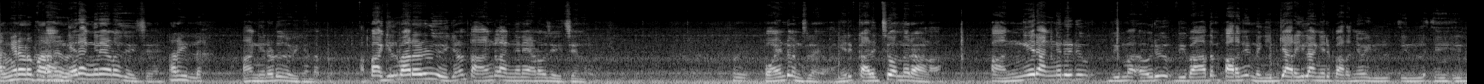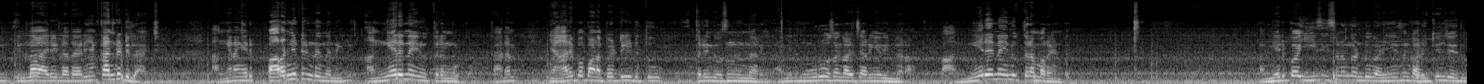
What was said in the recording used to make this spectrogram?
അങ്ങനെയാണ് പറഞ്ഞത്. അങ്ങനെ എങ്ങനെയാണോ ചോദിച്ചത് അറിയില്ല. അങ്ങനോട് ചോദിക്കണ്ട. അപ്പൊ അഖിൽമാരോട് ചോദിക്കണം താങ്കൾ അങ്ങനെയാണോ ചോദിച്ചതെന്ന് പോയിന്റ് മനസ്സിലായോ? അങ്ങേര് കളിച്ചു വന്ന ഒരാളാ. അപ്പൊ അങ്ങേര് അങ്ങനെ ഒരു ഒരു വിവാദം പറഞ്ഞിട്ടുണ്ടെങ്കിൽ എനിക്കറിയില്ല അങ്ങേര് പറഞ്ഞോ ഇല്ല- കാര്യം ഇല്ലാത്ത കാര്യം ഞാൻ കണ്ടിട്ടില്ല ആക്ച്വലി അങ്ങനെ അങ്ങേര് പറഞ്ഞിട്ടുണ്ടെന്നുണ്ടെങ്കിൽ അങ്ങനെ തന്നെ അതിന് ഉത്തരം കൊടുക്കും. കാരണം ഞാനിപ്പോൾ പണപ്പെട്ടി എടുത്തു. ഇത്രയും ദിവസം നിന്നിറങ്ങി. അങ്ങനെ നൂറ് ദിവസം കളിച്ചിറങ്ങിയ വിന്നറാണ് അപ്പം അങ്ങേര് തന്നെ അതിന് ഉത്തരം പറയണ്ട്? അങ്ങേരിപ്പോൾ ഈ സീസണും കണ്ടു കഴിഞ്ഞ സീസൺ കളിക്കുകയും ചെയ്തു.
